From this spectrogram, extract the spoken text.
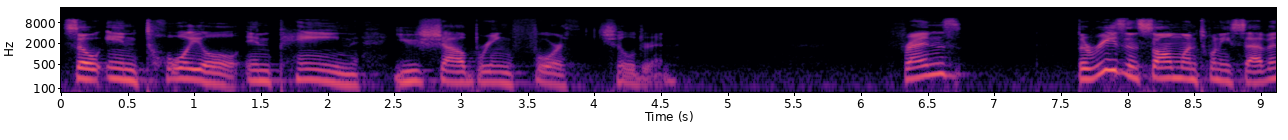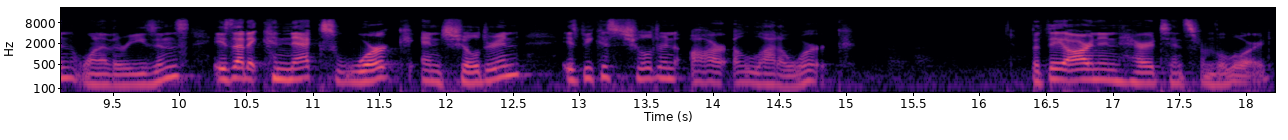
So in toil, in pain, you shall bring forth children. Friends, the reason Psalm 127, one of the reasons, is that it connects work and children, is because children are a lot of work. But they are an inheritance from the Lord.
